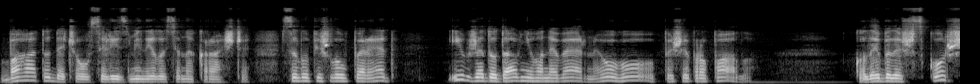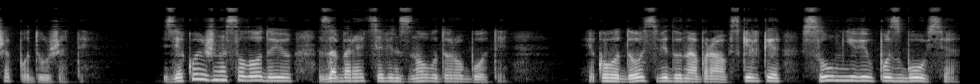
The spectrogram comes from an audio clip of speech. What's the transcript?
Багато дечого в селі змінилося на краще. Село пішло вперед і вже до давнього не верне. Ого, пиши пропало. Коли би лиш скорше подужати. З якою ж насолодою забереться він знову до роботи, якого досвіду набрав, скільки сумнівів позбувся,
